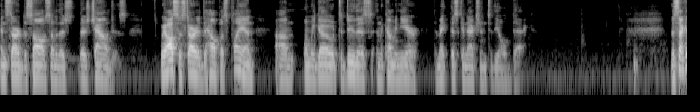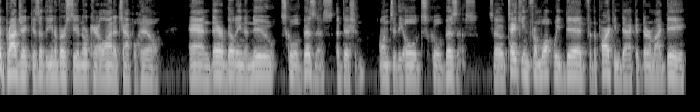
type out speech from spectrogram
and started to solve some of those those challenges. We also started to help us plan um, when we go to do this in the coming year to make this connection to the old deck. The second project is at the University of North Carolina, Chapel Hill, and they're building a new School of Business addition onto the old school business. So taking from what we did for the parking deck at Durham ID,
